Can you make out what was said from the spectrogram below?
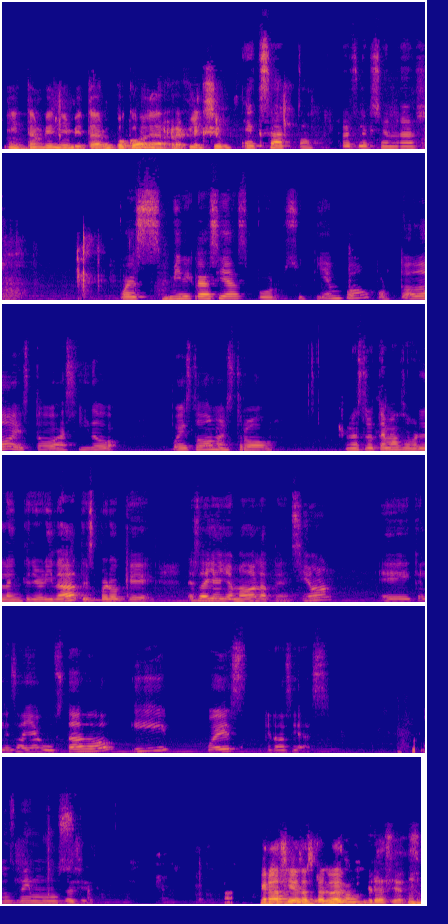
Y también invitar un poco a la reflexión. Exacto, reflexionar. Pues mil gracias por su tiempo, por todo. Esto ha sido pues todo nuestro nuestro tema sobre la interioridad. Espero que les haya llamado la atención, eh, que les haya gustado y pues gracias. Nos vemos. Gracias. Gracias, hasta luego. Gracias.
